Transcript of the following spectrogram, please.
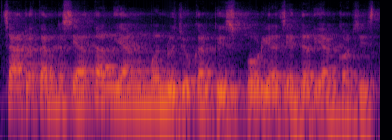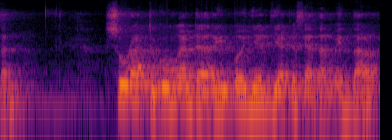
catatan kesehatan yang menunjukkan disporia gender yang konsisten, surat dukungan dari penyedia kesehatan mental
